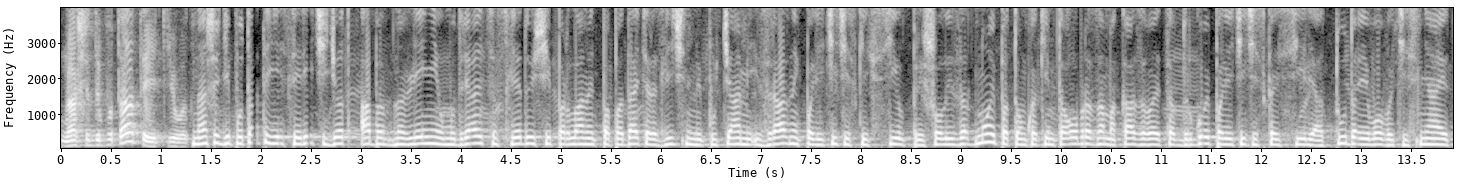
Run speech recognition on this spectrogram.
Наши депутаты, які вот Наши депутаты, если речь идет об обновлении, умудряются в следующий парламент попадать различными путями из разных политических сил. Пришел из одной, потом каким-то образом оказывается в другой политической силе, оттуда его вытесняют,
